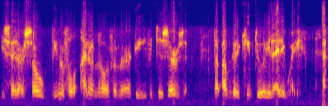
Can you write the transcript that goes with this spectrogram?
he said, are so beautiful. I don't know if America even deserves it, but I'm going to keep doing it anyway.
